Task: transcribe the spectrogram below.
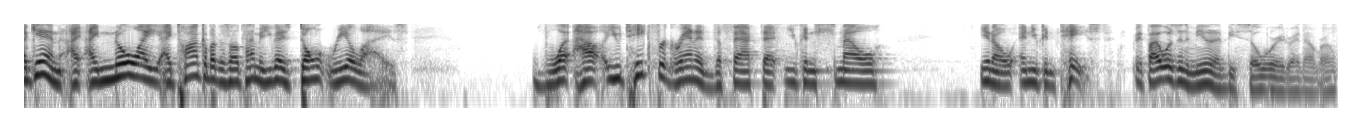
Again, I, I know I, I talk about this all the time, but you guys don't realize what how you take for granted the fact that you can smell. You know, and you can taste. If I wasn't immune, I'd be so worried right now, bro.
